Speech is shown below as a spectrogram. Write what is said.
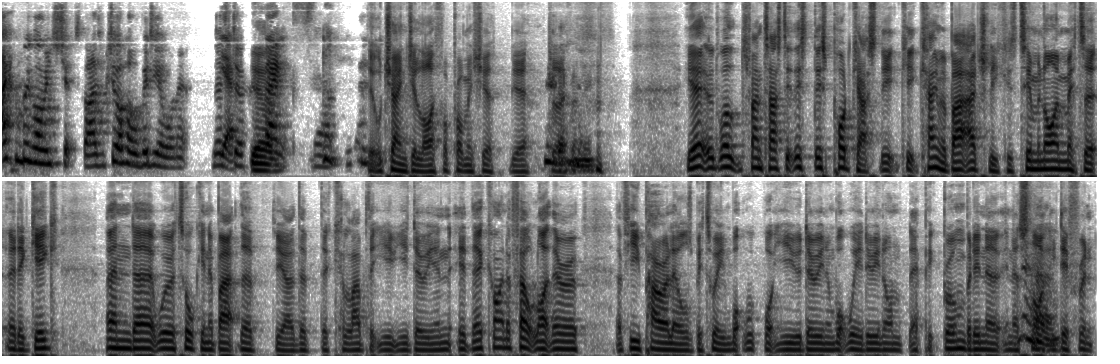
I can bring orange chips, guys. We should do a whole video on it. Let's Yeah. do it. Yeah, Thanks. Yeah. It'll change your life. I promise you. Yeah. Definitely. Yeah, well, it's fantastic. This this podcast it, it came about actually because Tim and I met at, at a gig, and uh, we were talking about the you know the, the collab that you you're doing, and it, there kind of felt like there are a few parallels between what what you were doing and what we're doing on Epic Brum, but in a in a slightly Yeah. different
